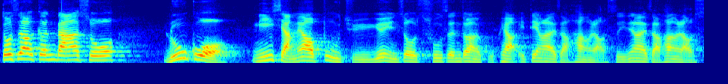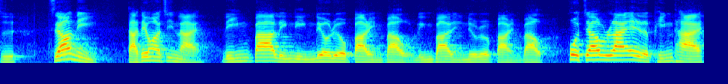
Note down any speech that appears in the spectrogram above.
都是要跟大家说，如果你想要布局元宇宙出生段的股票，一定要来找汉文老师，一定要来找汉文老师。只要你打电话进来，零八零零六六八零八五零八零六六八零八五，或加入 Line 的平台，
